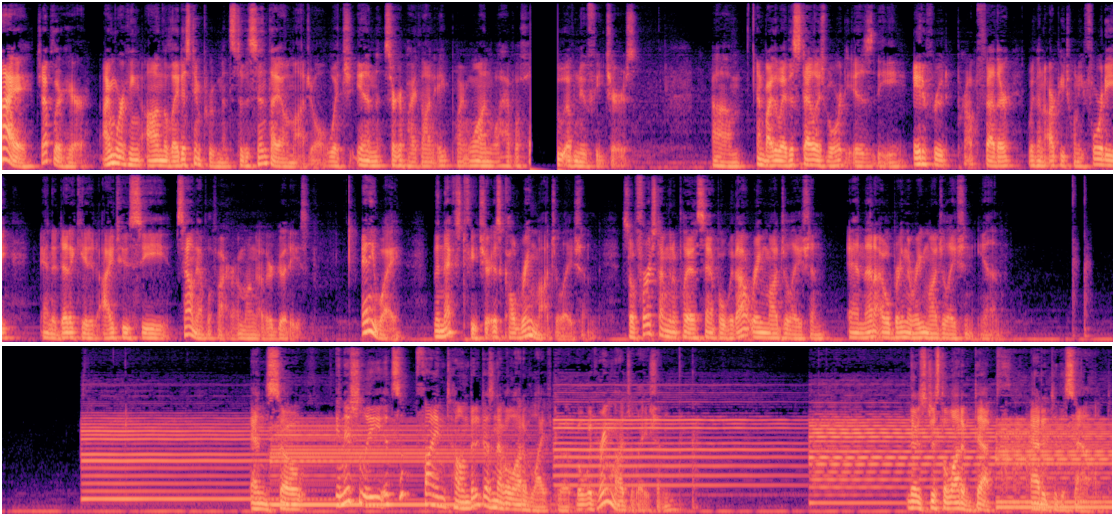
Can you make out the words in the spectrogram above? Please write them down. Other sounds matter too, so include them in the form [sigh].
Hi, Jepler here. I'm working on the latest improvements to the SynthIO module, which in CircuitPython 8.1 will have a whole slew of new features. Um, and by the way, this stylish board is the Adafruit Prop Feather with an RP2040 and a dedicated I2C sound amplifier, among other goodies. Anyway, the next feature is called ring modulation. So first I'm going to play a sample without ring modulation, and then I will bring the ring modulation in. And so initially it's a fine tone, but it doesn't have a lot of life to it. But with ring modulation, there's just a lot of depth added to the sound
